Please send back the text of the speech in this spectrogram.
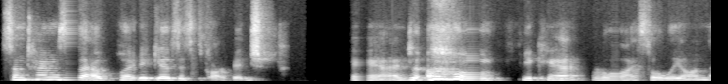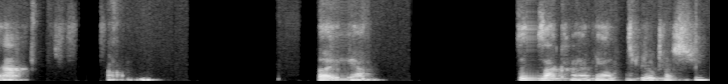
sometimes the output it gives is garbage. And, um, you can't rely solely on that. Um, But yeah. Does that kind of answer your question?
